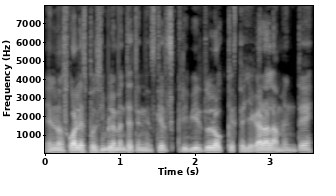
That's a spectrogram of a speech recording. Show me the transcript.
en los cuales pues simplemente tenías que escribir lo que te llegara a la mente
